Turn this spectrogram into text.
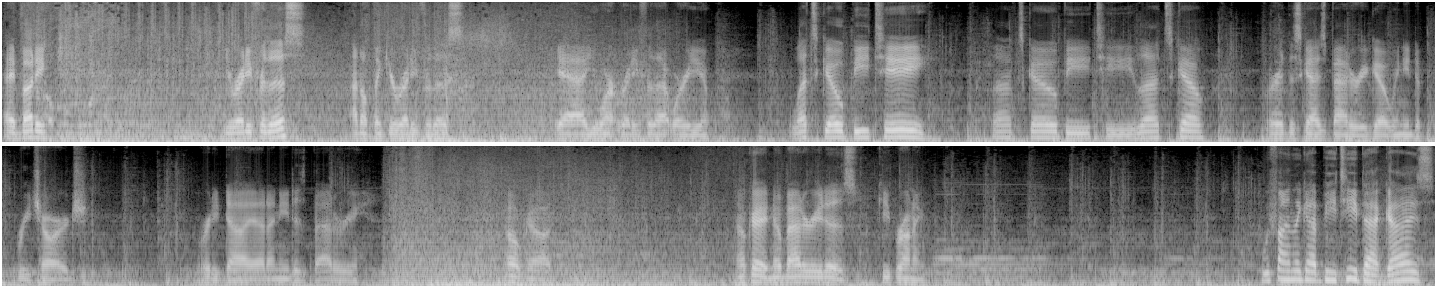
Hey, buddy. You ready for this? I don't think you're ready for this. Yeah, you weren't ready for that, were you? Let's go, BT. Let's go, BT. Let's go. Where'd this guy's battery go? We need to recharge. Where'd he die at? I need his battery. Oh, God. Okay, no battery it is. Keep running. We finally got BT back, guys.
